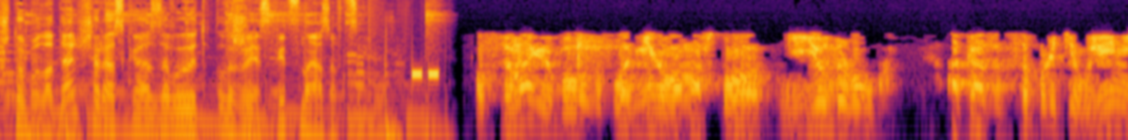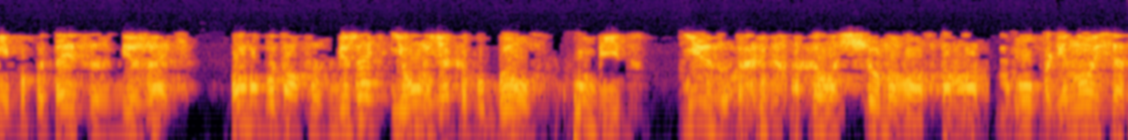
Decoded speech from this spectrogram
Что было дальше, рассказывают лжеспецназовцы. По сценарию было запланировано, что ее друг окажет сопротивление и попытается сбежать. Он попытался сбежать, и он якобы был убит из охолощенного автомата. Его приносят,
